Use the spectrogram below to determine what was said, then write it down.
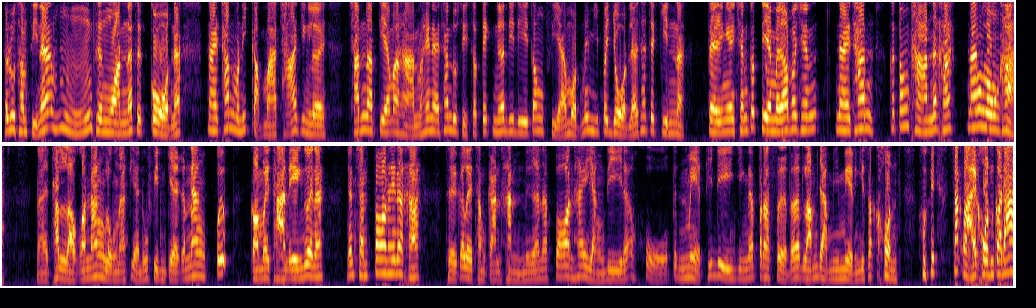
แล้วดูทำสีน้าอื้อหือเธองอนนะเธอโกรธนะนายท่านวันนี้กลับมาช้าจริงเลยฉันนะเตรียมอาหารมาให้นายท่านดูสิสเต็กเนื้อดีๆต้องเสียหมดไม่มีประโยชน์แล้วถ้าจะกินน่ะ แต่ยังไงฉันก็เตรียมไปแล้วเพราะฉะนั้นนายท่านก็ต้องทานนะคะ นั่งลงค่ะ นายท่านเราก็นั่งลงนะพี่อนุฟินแกก็นั่งปุ๊บก็ไม่ทานเองด้วยนะงั้นฉันป้อนให้นะคะ เธอก็เลยทำการหั่นเนื้อนะป้อนให้อย่างดีนะโอ้โห เป็นเมดที่ดีจริงๆนะประเสริฐเลิศล้ำอยากมีเมดอย่างนี้สักคนสักหลายคนก็ได้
